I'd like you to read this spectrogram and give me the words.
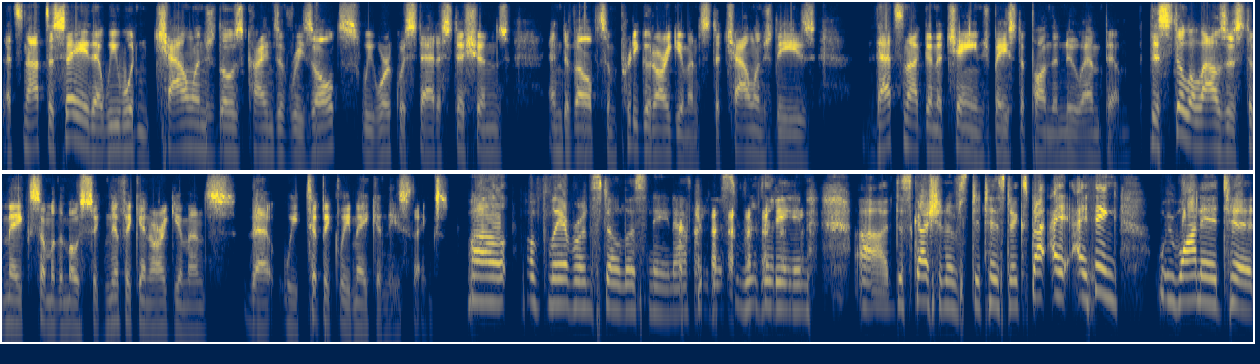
That's not to say that we wouldn't challenge those kinds of results. We work with statisticians and develop some pretty good arguments to challenge these that's not going to change based upon the new MPIM. This still allows us to make some of the most significant arguments that we typically make in these things. Well, hopefully everyone's still listening after this riveting uh, discussion of statistics. But I, I think we wanted to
